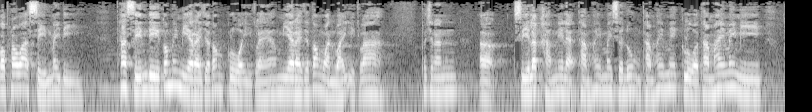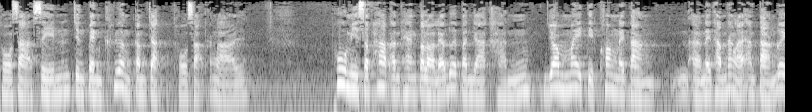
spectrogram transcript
ก็เพราะว่าศีลไม่ดี ถ้าศีลดีก็ไม่มีอะไรจะต้องกลัวอีกแล้ว มีอะไรจะต้องหวั่นไหวอีกล่า เพราะฉะนั้น ศีลขันนี่แหละทำให้ไม่สะดุ้งทำให้ไม่กลัวทำให้ไม่มีโทสะศีลนั้นจึงเป็นเครื่องกำจัดโทสะทั้งหลาย ผู้มีสภาพอันแทงตลอดแล้วด้วยปัญญาขันย่อมไม่ติดข้องในต่างในธรรมทั้งหลายอันต่างด้วย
